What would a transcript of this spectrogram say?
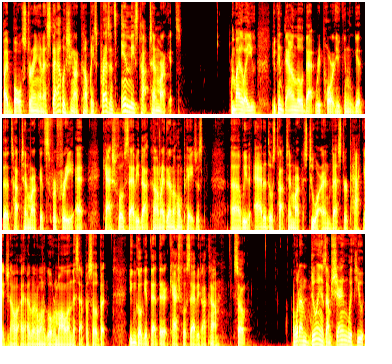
by bolstering and establishing our company's presence in these top 10 markets. And by the way, you, you can download that report. You can get the top 10 markets for free at cashflowsavvy.com right there on the homepage. Just uh, we've added those top 10 markets to our investor package. I, I don't want to go over them all in this episode, but you can go get that there at cashflowsavvy.com. So, what I'm doing is I'm sharing with you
